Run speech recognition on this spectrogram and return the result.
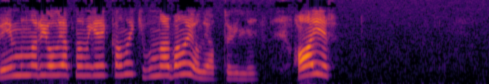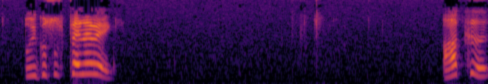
Benim bunları yol yapmama gerek kalmadı ki. Bunlar bana yol yaptı bildiğin. Hayır. Duygusuz penevenk. Aa kır.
